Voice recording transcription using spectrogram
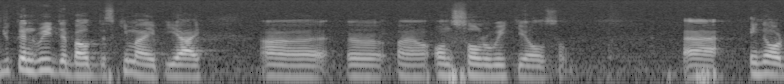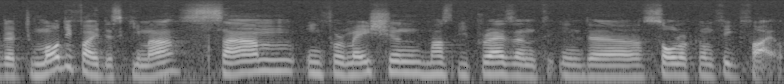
you can read about the schema API uh, uh, uh, on SolrWiki also. Uh, in order to modify the schema, some information must be present in the Solr config file.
